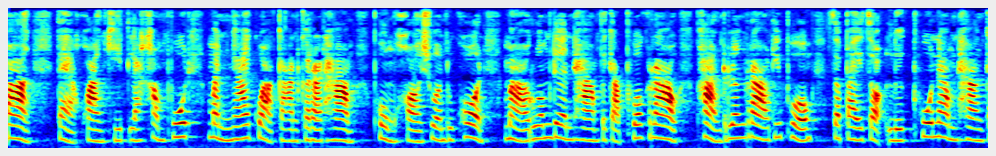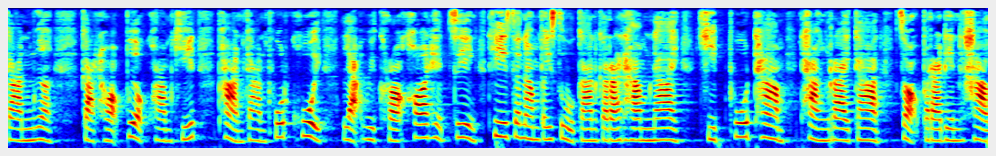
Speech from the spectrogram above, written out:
ฟัง แต่ความคิดและคำพูดมันง่ายกว่าการกระทำผมขอชวนทุกคนมาร่วมเดินทางไปกับพวกเรา ผ่านเรื่องราวที่ผมจะไปเจาะลึกผู้นำทางการเมืองกระเทาะเปลือกความคิด ผ่านการพูดคุย และวิเคราะห์ข้อเท็จจริง ที่จะนำไปสู่การกระทำนาย คิดพูดทำทางรายการเจาะประเด็นข่าว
